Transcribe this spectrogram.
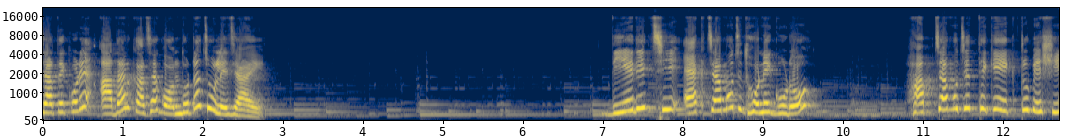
যাতে করে আদার কাঁচা গন্ধটা চলে যায়। দিয়ে দিচ্ছি এক চামচ ধনে গুঁড়ো, হাফ চামচের থেকে একটু বেশি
